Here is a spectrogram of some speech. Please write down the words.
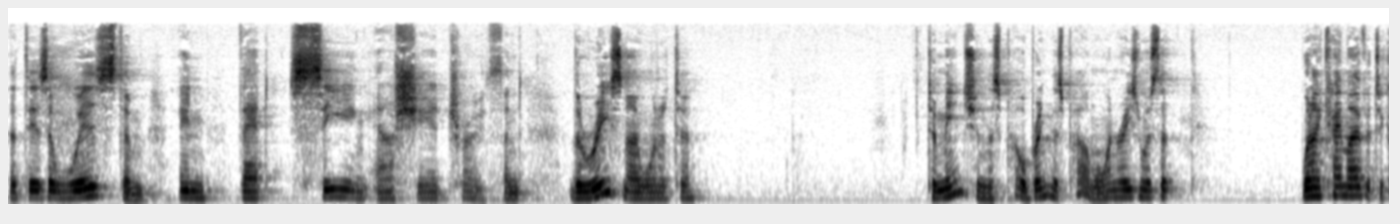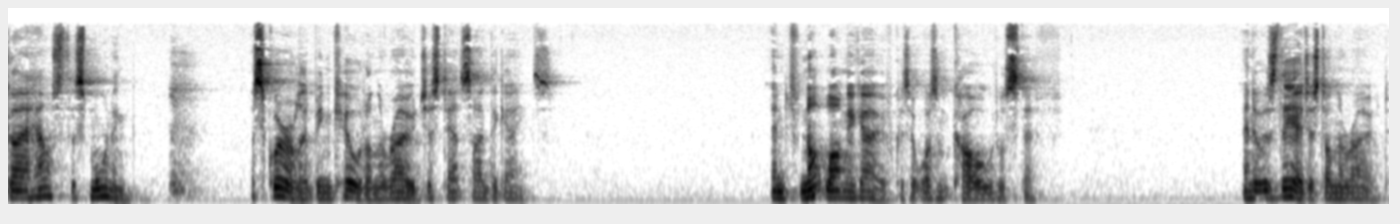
That there's a wisdom in that seeing our shared truth. And the reason I wanted to to mention this poem, bring this poem, one reason was that when I came over to Gaia House this morning, a squirrel had been killed on the road just outside the gates. And not long ago, because it wasn't cold or stiff. And it was there just on the road.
